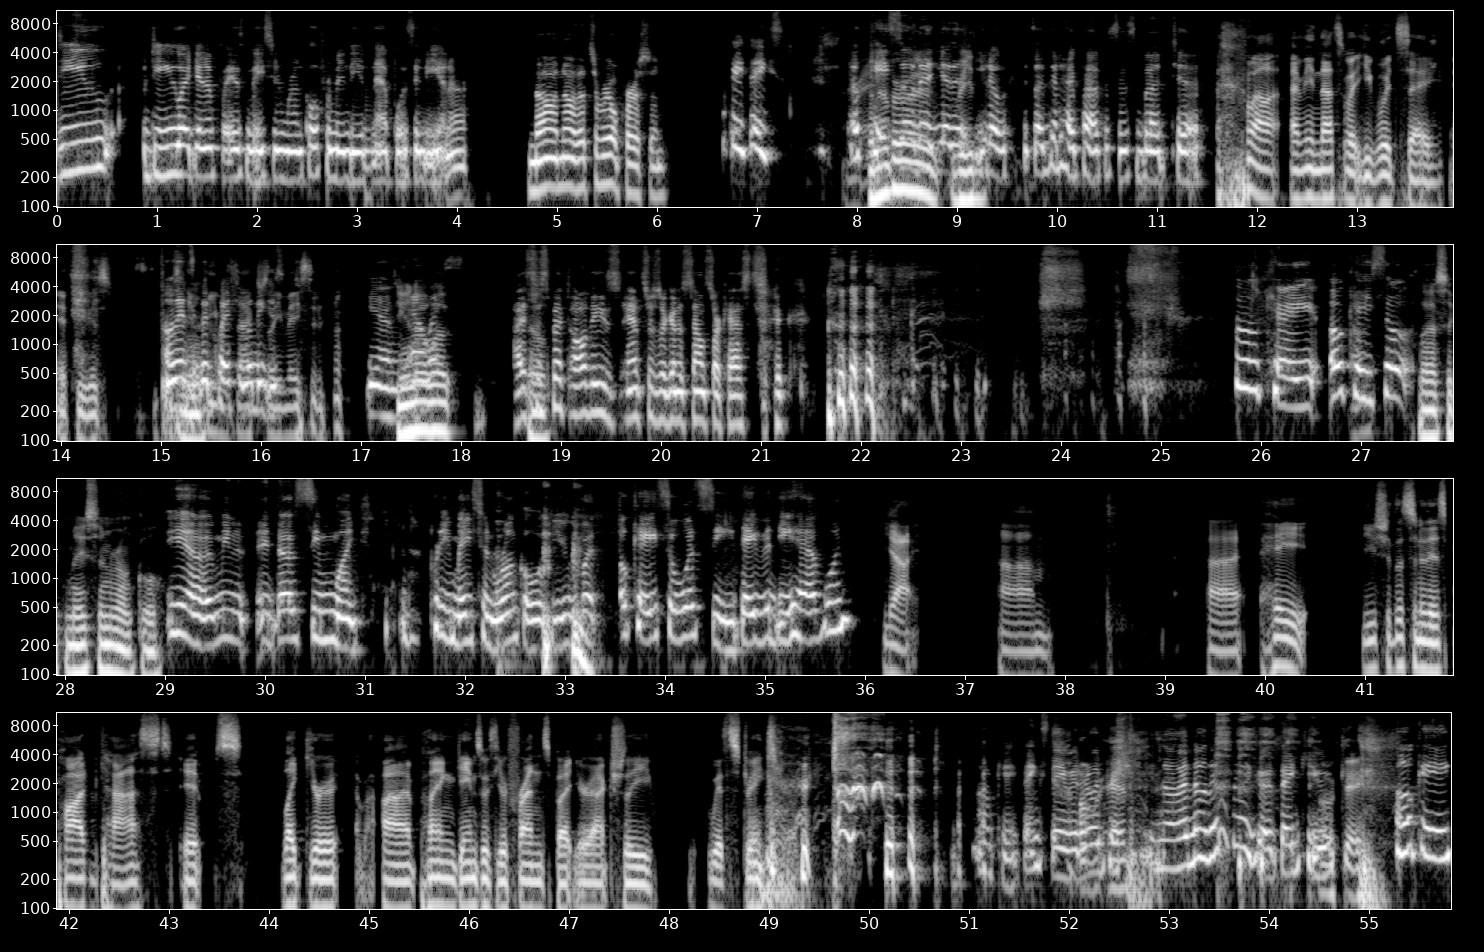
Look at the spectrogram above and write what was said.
do you do you identify as Mason Runkle from Indianapolis, Indiana? No, no, that's a real person. Okay, thanks. All right. Okay, Whenever so I that, yeah, that, read- you know, it's a good hypothesis, but uh, well, I mean, that's what he would say if he was. Oh, that's a good question. Let me just- Mason. Yeah, Do you know what? Alex. I Oh. suspect all these answers are going to sound sarcastic. Okay, okay, so Classic Mason Runkle. yeah, I mean, it, it does seem like pretty Mason Runkle of you, but okay, so let's see, David, do you have one? Yeah. Um. Uh. Hey, you should listen to this podcast. It's like you're uh, playing games with your friends, but you're actually with strangers. Okay, thanks, David. Oh, Really and- appreciate. No, that, no, that's really good. Thank you. okay. Okay,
